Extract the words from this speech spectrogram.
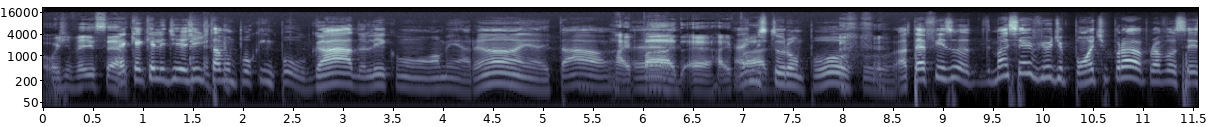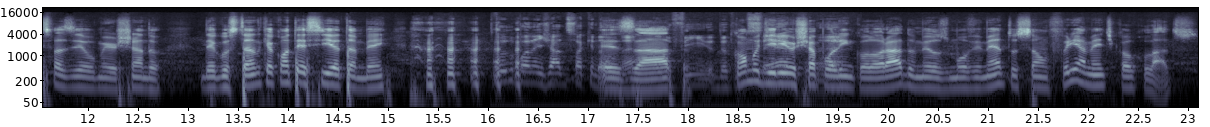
hoje veio É certo. que aquele dia a gente tava um pouco empolgado ali com Homem-Aranha e tal. É. Hypado, é, Aí hypado. misturou um pouco. Até fiz. o- Mas serviu de ponte pra, pra vocês fazer o merchando degustando, que acontecia também. Tudo planejado, só que não. Exato. Né? Fim, Como diria o certo, Chapolin Colorado, meus movimentos são friamente calculados.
